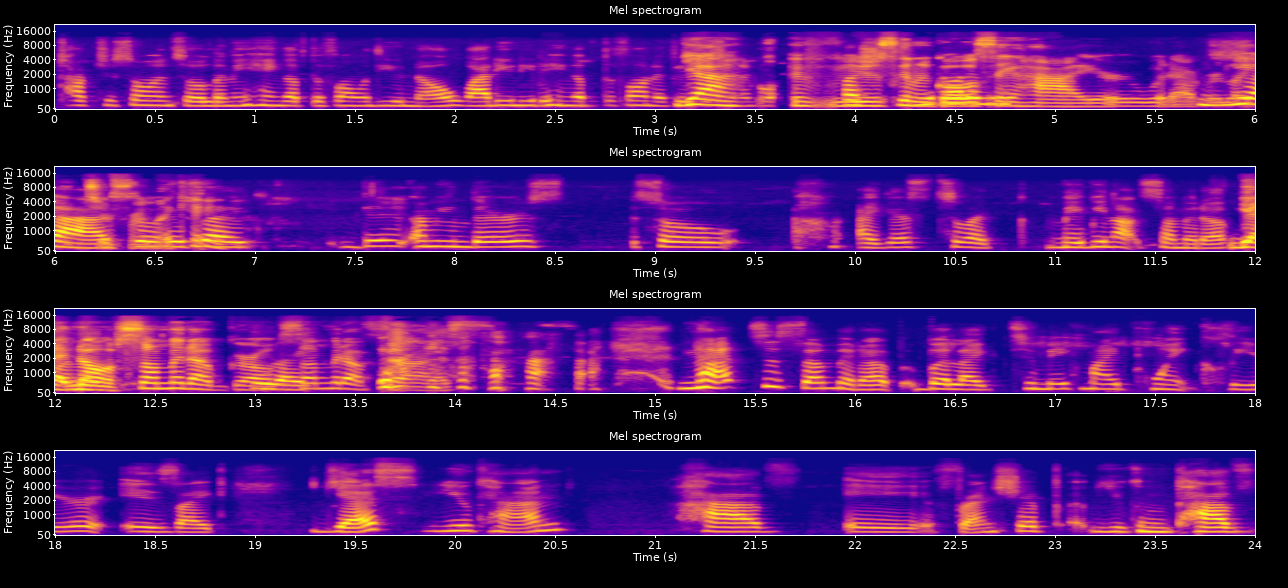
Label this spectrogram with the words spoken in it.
talk to so and so. Let me hang up the phone with you. No, why do you need to hang up the phone if you're yeah, just gonna go? If you're just gonna you go say hi or whatever. Like, yeah, it's so like, it's like there. I mean, there's so I guess to like maybe not sum it up. Yeah, no, like, sum it up, girl. Like, sum it up for us. not to sum it up, but like to make my point clear is like, yes, you can have a friendship. You can have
